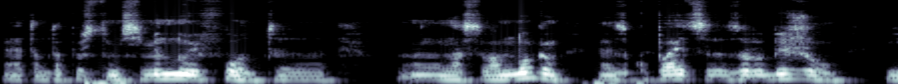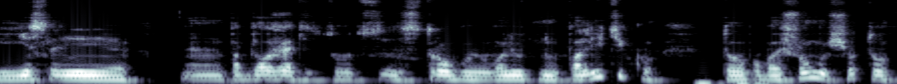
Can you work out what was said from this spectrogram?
Э, там, допустим, семенной фонд э, у нас во многом закупается за рубежом. И если продолжать эту вот строгую валютную политику, то по большому счету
